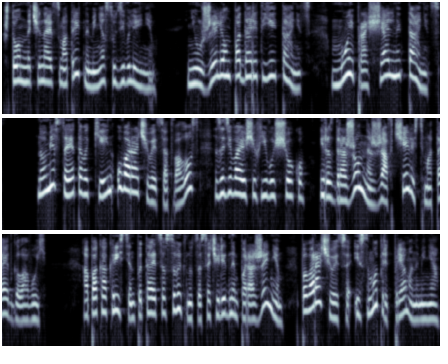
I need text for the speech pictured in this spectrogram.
что он начинает смотреть на меня с удивлением. Неужели он подарит ей танец? Мой прощальный танец? Но вместо этого Кейн уворачивается от волос, задевающих его щеку, и раздраженно, сжав челюсть, мотает головой. А пока Кристин пытается свыкнуться с очередным поражением, поворачивается и смотрит прямо на меня.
